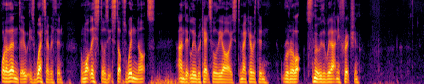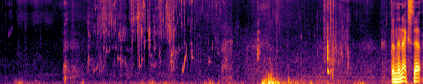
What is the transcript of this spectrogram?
What I then do is wet everything. And what this does, it stops wind knots and it lubricates all the eyes to make everything run a lot smoother without any friction. Then the next step,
